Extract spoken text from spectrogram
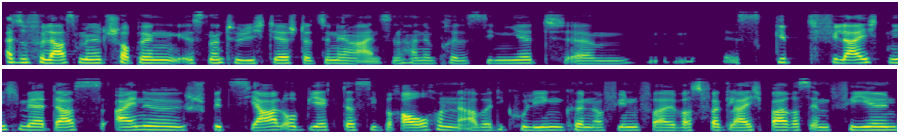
Also für Last-Minute-Shopping ist natürlich der stationäre Einzelhandel prädestiniert. Ähm, es gibt vielleicht nicht mehr das eine Spezialobjekt, das Sie brauchen, aber die Kollegen können auf jeden Fall was Vergleichbares empfehlen.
